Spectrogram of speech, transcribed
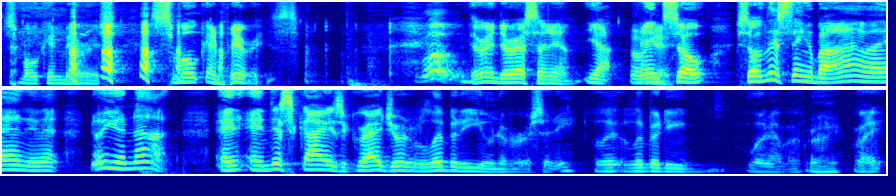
Smoke and mirrors. smoke and mirrors. Whoa. They're into S and M. Yeah. Okay. And so, so this thing about ah man, man," no, you're not. And and this guy is a graduate of Liberty University, Li- Liberty, whatever Right. right?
